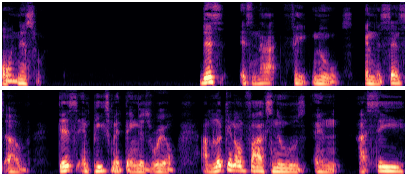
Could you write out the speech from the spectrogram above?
on this one. This is not fake news in the sense of this impeachment thing is real. I'm looking on Fox News and I see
